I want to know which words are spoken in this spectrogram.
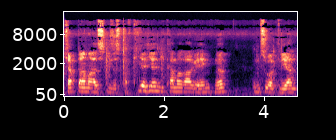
Ich habe damals dieses Papier hier in die Kamera gehängt, ne? um zu erklären,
